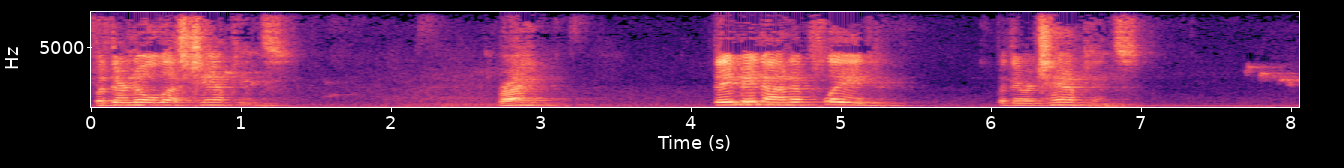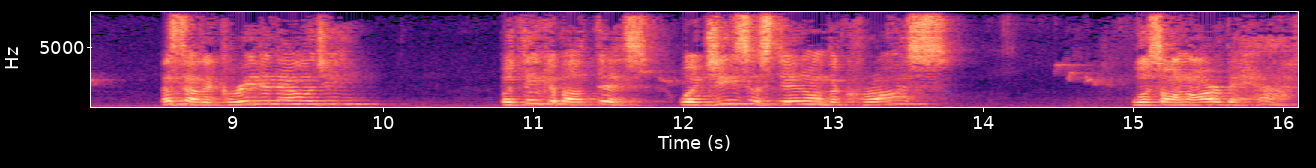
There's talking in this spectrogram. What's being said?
but they're no less champions. Right? They may not have played, but they were champions. That's not a great analogy, but think about this. What Jesus did on the cross was on our behalf.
